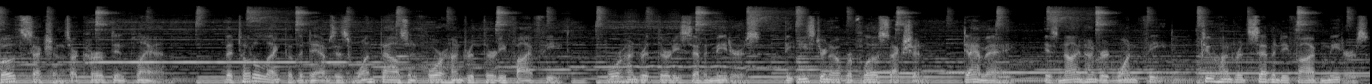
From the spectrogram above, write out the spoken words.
Both sections are curved in plan. The total length of the dams is 1,435 feet, 437 meters. The eastern overflow section, Dam A, is 901 feet, 275 meters,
